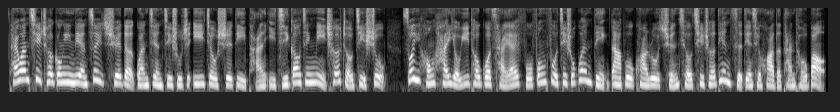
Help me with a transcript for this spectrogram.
台湾汽车供应链最缺的关键技术之一就是底盘以及高精密车轴技术。所以，红海有意透过采埃孚丰富技术灌顶，大步跨入全球汽车电子电气化的滩头堡。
